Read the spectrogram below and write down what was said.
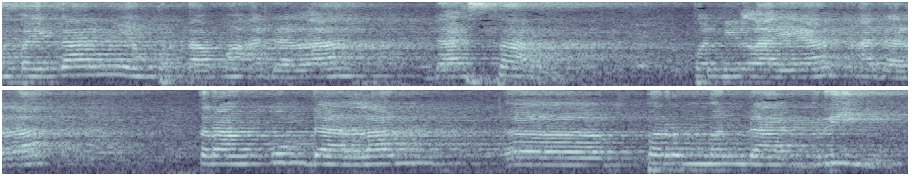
sampaikan yang pertama adalah dasar penilaian adalah terangkum dalam eh, Permendagri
